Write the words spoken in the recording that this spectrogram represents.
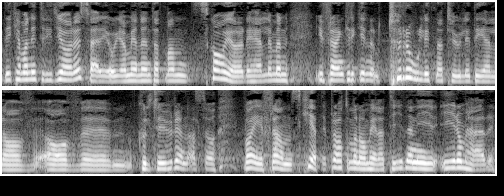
det kan man inte riktigt göra i Sverige och jag menar inte att man ska göra det heller men i Frankrike är det en otroligt naturlig del av, av eh, kulturen. Alltså vad är franskhet? Det pratar man om hela tiden i, i de här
